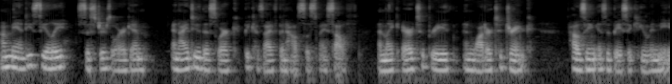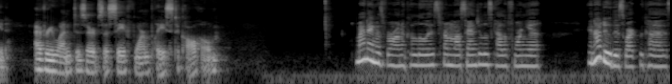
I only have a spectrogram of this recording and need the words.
I'm Mandy Seely, Sisters Oregon and I do this work because I've been houseless myself. And like air to breathe and water to drink, housing is a basic human need. Everyone deserves a safe, warm place to call home. My name is Veronica Lewis from Los Angeles, California, and I do this work because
